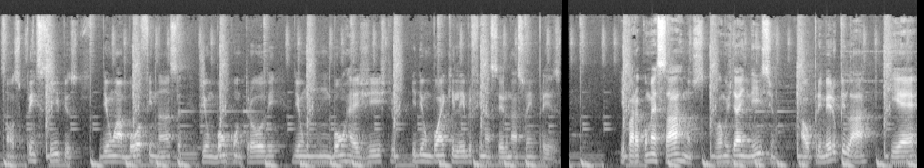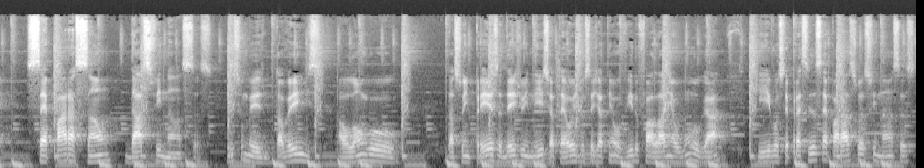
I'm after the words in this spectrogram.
são os princípios de uma boa finança, de um bom controle, de um bom registro e de um bom equilíbrio financeiro na sua empresa. E para começarmos, vamos dar início ao primeiro pilar, que é separação das finanças. Isso mesmo, talvez ao longo da sua empresa, desde o início até hoje, você já tenha ouvido falar em algum lugar que você precisa separar suas finanças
